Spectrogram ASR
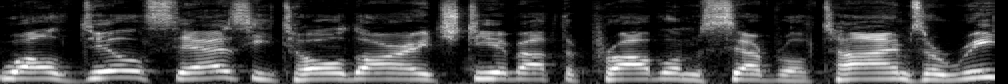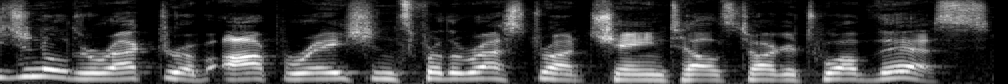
While Dyl says he told RHD about the problem several times, a regional director of operations for the restaurant chain tells Target 12 this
